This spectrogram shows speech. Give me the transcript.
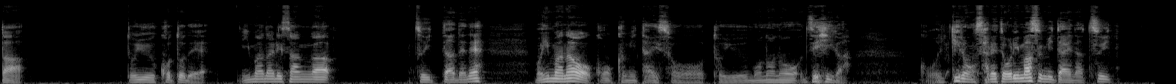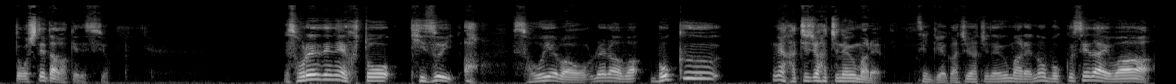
たということで、今成さんがツイッターでね、もう今なお、この組体操というものの是非が、こう、議論されておりますみたいなツイートをしてたわけですよ。それでね、ふと気づい、あ、そういえば俺らは、僕、ね、88年生まれ、1988年生まれの僕世代は、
